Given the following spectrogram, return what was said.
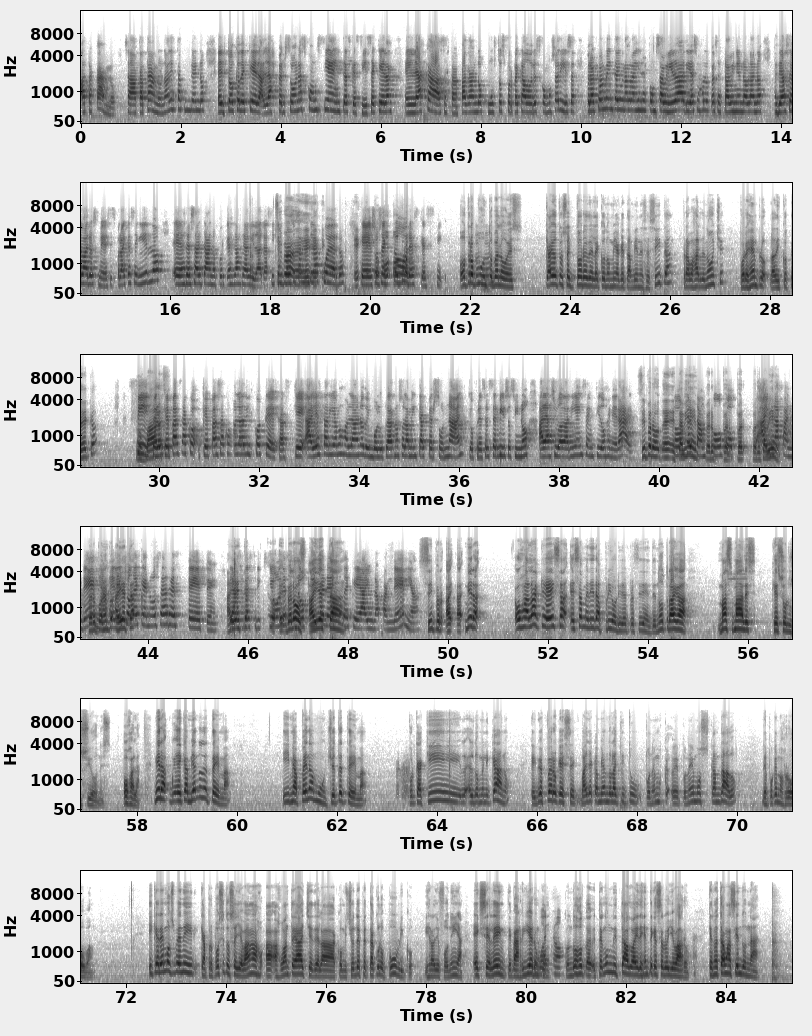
atacando, o sea, acatando, nadie está cumpliendo el toque de queda. Las personas conscientes que sí se quedan en la casa están pagando justos por pecadores, como se dice, pero actualmente hay una gran irresponsabilidad y eso es algo que se está viniendo hablando desde hace varios meses, pero hay que seguirlo eh, resaltando porque es la realidad. Así que estoy totalmente eh, de eh, acuerdo que esos sectores que sí otro punto, pero es que hay otros sectores de la economía que también necesitan trabajar de noche. Por ejemplo, la discoteca. Sí, pero ¿qué pasa, con, ¿qué pasa con las discotecas? Que ahí estaríamos hablando de involucrar no solamente al personal que ofrece el servicio, sino a la ciudadanía en sentido general. Sí, pero eh, está bien, pero, pero, hay una pandemia. el hecho de que no se respeten las restricciones eh, veloz, no ahí el hecho de que hay una pandemia. Sí, pero mira, Ojalá que esa, esa medida a priori del presidente no traiga más males que soluciones. Ojalá. Mira, eh, cambiando de tema, y me apena mucho este tema, porque aquí el dominicano, que yo espero que se vaya cambiando la actitud, ponemos, eh, ponemos candado después que nos roban. Y queremos venir, que a propósito se llevan a, Juan TH de la Comisión de Espectáculo Público y Radiofonía, excelente, barrieron con, dos, tengo un listado ahí de gente que se lo llevaron, que no estaban haciendo nada.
